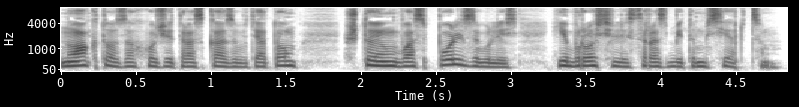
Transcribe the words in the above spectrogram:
Ну а кто захочет рассказывать о том, что им воспользовались и бросили с разбитым сердцем?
